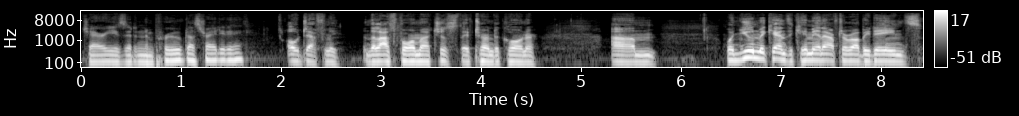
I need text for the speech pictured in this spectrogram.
Gerry, is it an improved Australia, do you think? Oh, definitely. In the last four matches, they've turned a corner. Um, when Ewen McKenzie came in after Robbie Deans,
